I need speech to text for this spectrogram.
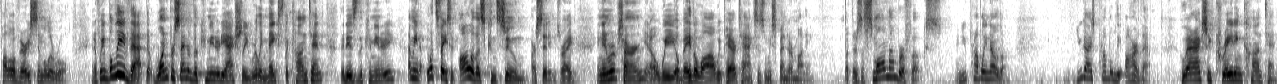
follow a very similar rule. And if we believe that, that 1% of the community actually really makes the content that is the community, I mean, let's face it, all of us consume our cities, right? And in return, you know, we obey the law, we pay our taxes, and we spend our money. But there's a small number of folks, and you probably know them. You guys probably are them, who are actually creating content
